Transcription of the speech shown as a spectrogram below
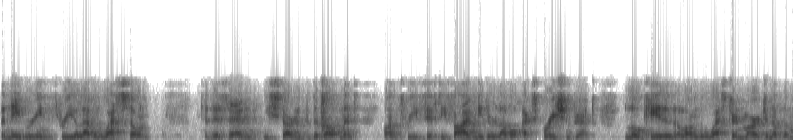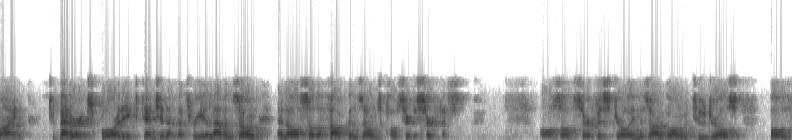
the neighboring 311 West Zone. To this end, we started the development on 355-meter level exploration drift located along the western margin of the mine to better explore the extension of the 311 Zone and also the Falcon zones closer to surface. Also, surface drilling is ongoing with two drills, both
